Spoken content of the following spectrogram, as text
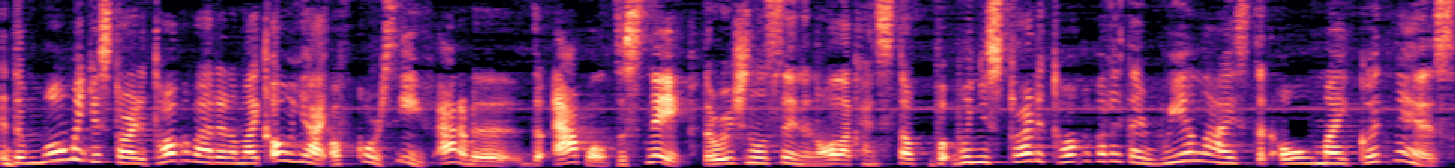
the moment you started talking about it, I'm like, oh yeah, of course, Eve, Adam, the, the apple, the snake, the original sin, and all that kind of stuff. But when you started talking about it, I realized that, oh my goodness,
